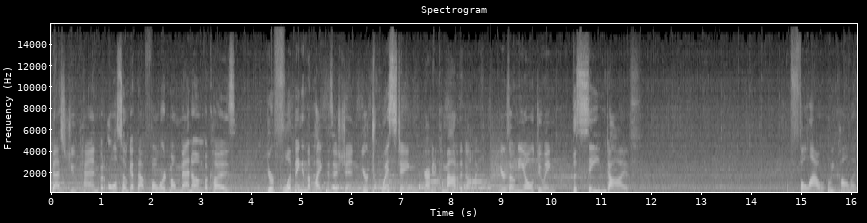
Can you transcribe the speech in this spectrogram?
best you can, but also get that forward momentum because you're flipping in the pike position, you're twisting, you're having to come out of the dive. Here's O'Neill doing the same dive full out, we call it.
